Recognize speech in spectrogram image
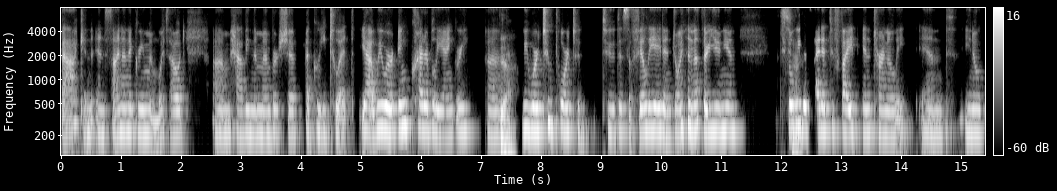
back and, and sign an agreement without um, having the membership agree to it. Yeah, we were incredibly angry. Um, Yeah. We were too poor to to disaffiliate and join another union. So we decided to fight internally and, you know,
